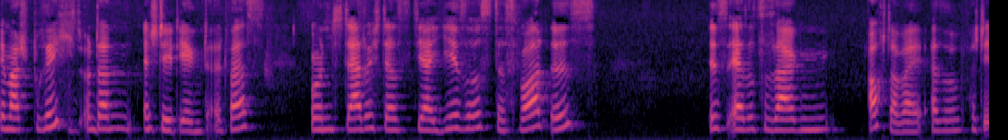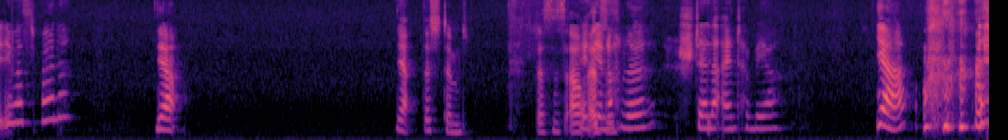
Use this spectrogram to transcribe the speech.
immer spricht und dann entsteht irgendetwas. Und dadurch, dass ja Jesus das Wort ist, ist er sozusagen auch dabei. Also versteht ihr, was ich meine? Ja. Ja, das stimmt. Das ist auch. Fällt also, dir noch eine Stelle ein, Tabea? Ja.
